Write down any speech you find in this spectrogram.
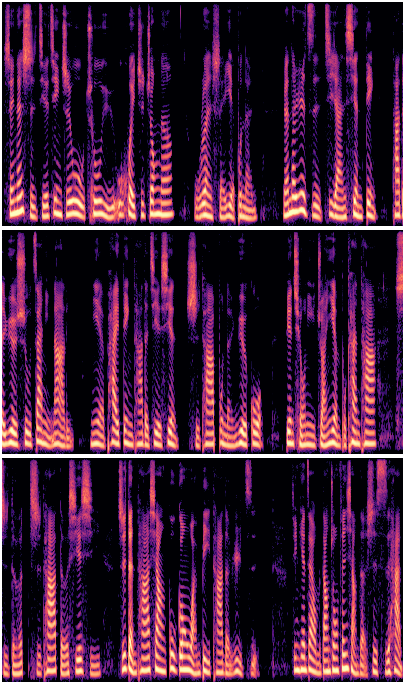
谁能使洁净之物出于污秽之中呢？无论谁也不能。人的日子既然限定，他的月数在你那里，你也派定他的界限，使他不能越过，便求你转眼不看他，使得使他得歇息，只等他向故宫完毕他的日子。今天在我们当中分享的是思翰，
